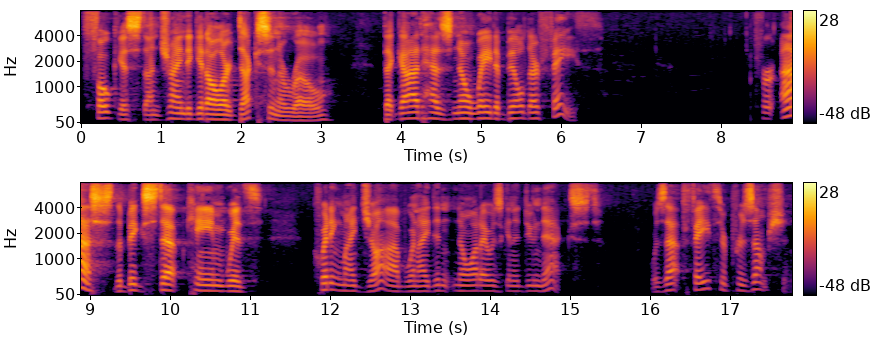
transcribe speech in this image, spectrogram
focused on trying to get all our ducks in a row that God has no way to build our faith. For us, the big step came with quitting my job when I didn't know what I was going to do next. Was that faith or presumption?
